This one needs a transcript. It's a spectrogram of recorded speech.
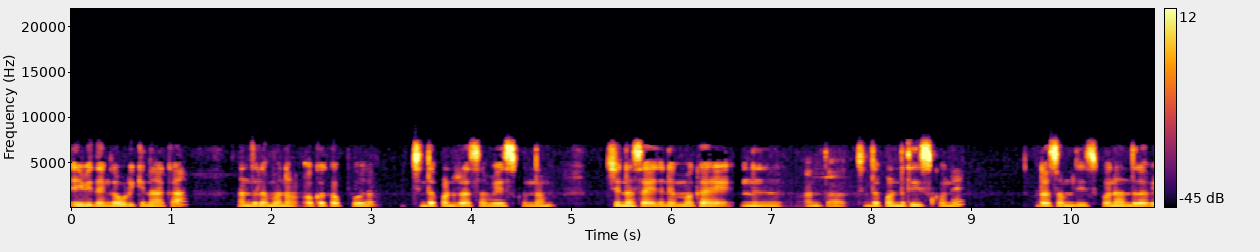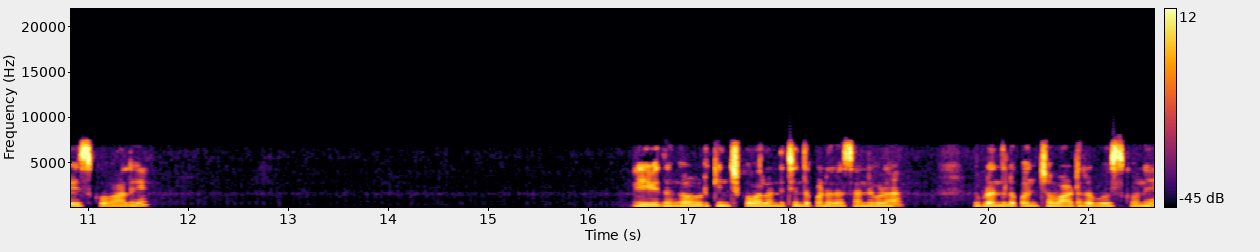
ఈ విధంగా ఉడికినాక అందులో మనం ఒక కప్పు చింతపండు రసం వేసుకుందాం. చిన్న సైజు నిమ్మకాయ అంత చింతపండు తీసుకొని రసం తీసుకొని అందులో వేసుకోవాలి. ఈ విధంగా ఉడికించుకోవాలండి చింతపండు రసాన్ని కూడా. ఇప్పుడు అందులో కొంచెం వాటర్ పోసుకొని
